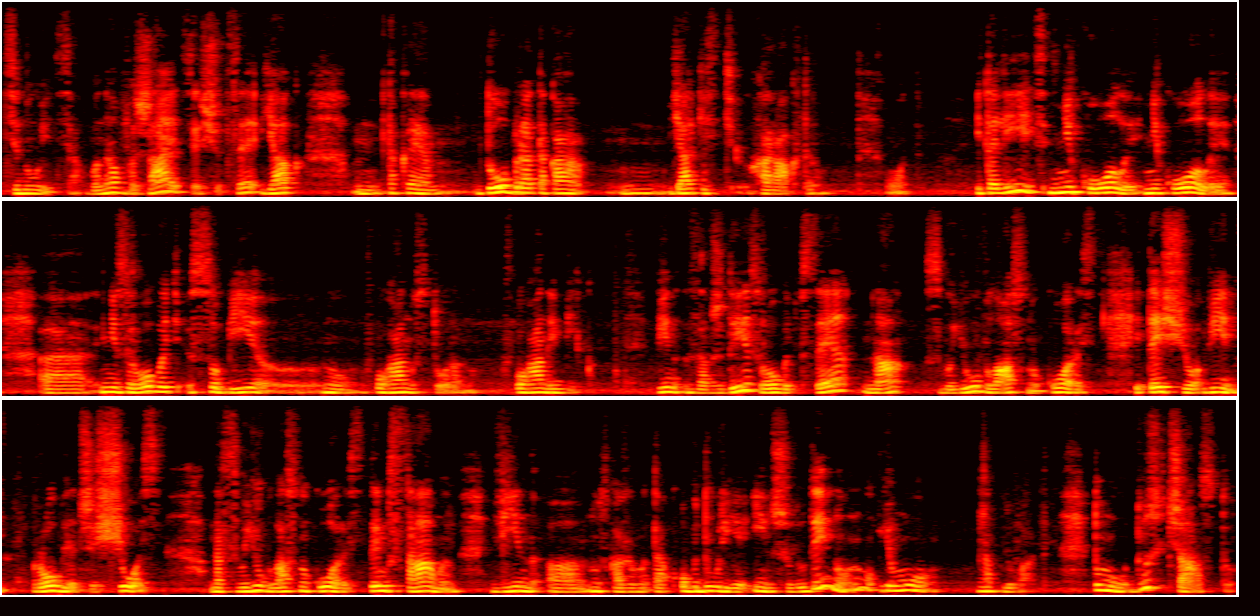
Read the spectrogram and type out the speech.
цінується. Вона вважається, що це як таке добра така якість характеру. От. Італієць ніколи, ніколи е, не зробить собі е, ну, в погану сторону, в поганий бік. Він завжди зробить все на свою власну користь. І те, що він, роблячи щось на свою власну користь, тим самим він, е, ну скажімо так, обдурює іншу людину, ну йому наплювати. Тому дуже часто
